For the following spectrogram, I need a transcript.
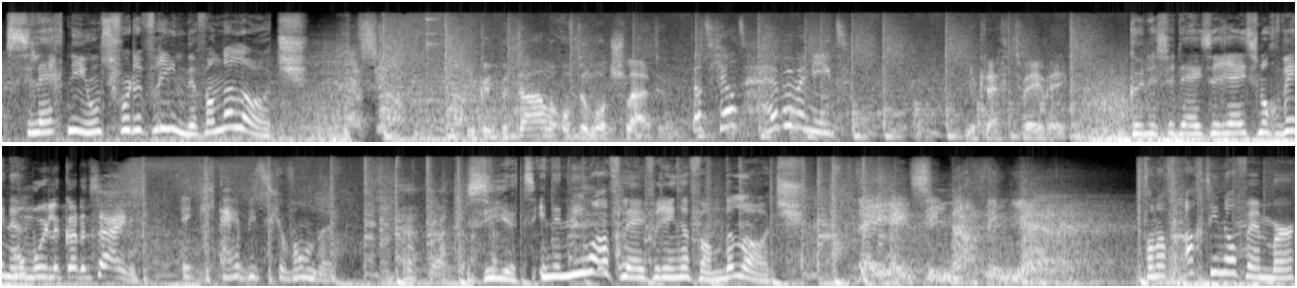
Slecht nieuws voor de vrienden van de Lodge. Je kunt betalen of de lodge sluiten. Dat geld hebben we niet. Je krijgt twee weken. Kunnen ze deze race nog winnen? Hoe moeilijk kan het zijn? Ik heb iets gevonden. Zie het in de nieuwe afleveringen van The Lodge. Vanaf 18 november,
